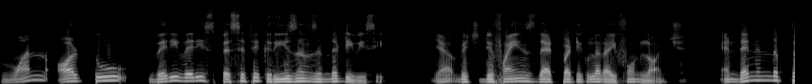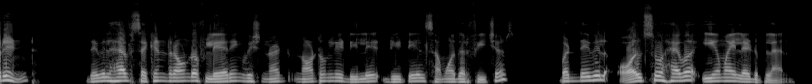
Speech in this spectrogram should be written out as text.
one or two very, very specific reasons in the TVC, yeah, which defines that particular iPhone launch. And then in the print, they will have second round of layering which not, not only delay, detail some other features but they will also have a emi led plan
